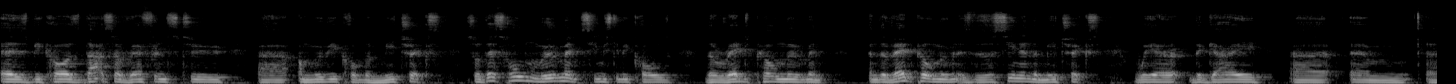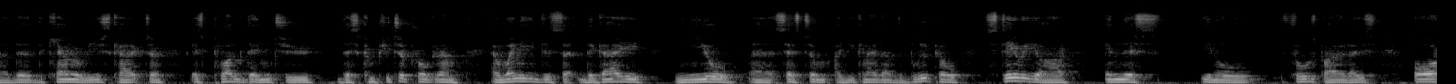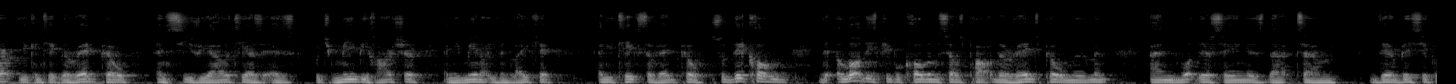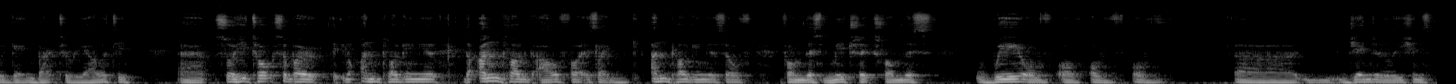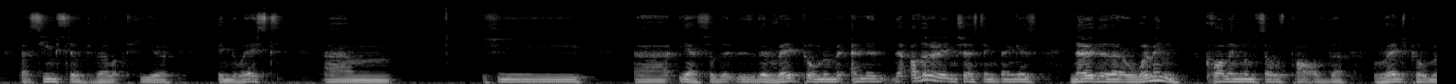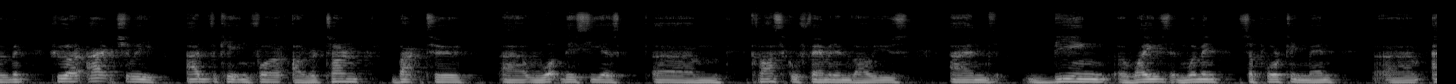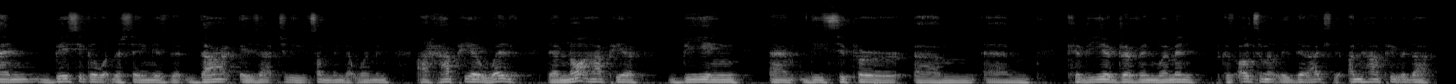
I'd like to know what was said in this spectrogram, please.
is because that's a reference to uh, a movie called The Matrix. So this whole movement seems to be called the red pill movement. And the red pill movement is there's a scene in The Matrix where the guy, uh, um, uh, the, the Keanu Reeves character is plugged into this computer program. And when he does, the guy Neo uh, says to him, uh, you can either have the blue pill, stay where you are in this, you know, fool's paradise, or you can take the red pill and see reality as it is, which may be harsher and you may not even like it. And he takes the red pill. So they call, a lot of these people call themselves part of the red pill movement. And what they're saying is that um, they're basically getting back to reality. Uh, so he talks about you know unplugging you, the unplugged alpha. It's like unplugging yourself from this matrix, from this way of of of, of uh, gender relations that seems to have developed here in the West. Um, he, uh, yeah, so the, the red pill movement. And the, the other interesting thing is now that there are women calling themselves part of the red pill movement who are actually advocating for a return back to uh, what they see as um, classical feminine values and being wives and women supporting men. Um, and basically what they're saying is that that is actually something that women are happier with. They're not happier being um, these super um, um, career-driven women because ultimately they're actually unhappy with that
